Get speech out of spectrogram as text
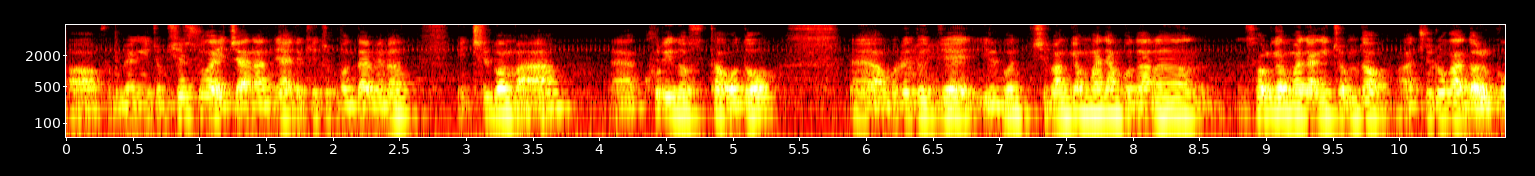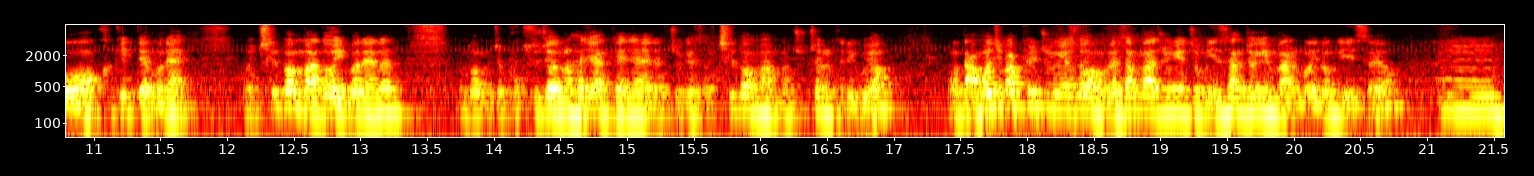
어, 분명히 좀 실수가 있지 않았냐 이렇게 좀 본다면은 이 7번마 에, 쿠리노 스타고도 에, 아무래도 이제 일본 지방 경마장보다는 서울 경마장이 좀 더 주로가 넓고 크기 때문에 7번마도 이번에는 한번 좀 복수전을 하지 않겠냐 이런 쪽에서 7번마 한번 추천을 드리고요. 어, 나머지 마필 중에서 외산마 중에 좀 인상적인 말 뭐 이런 게 있어요? 음,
